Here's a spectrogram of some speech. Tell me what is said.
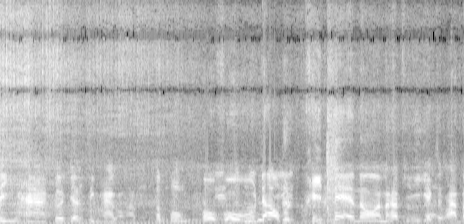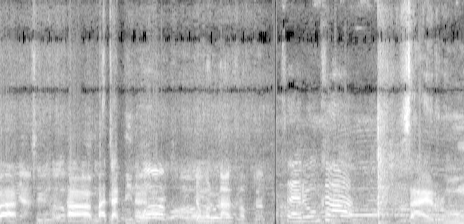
สิงหาเกิดเดือนสิงหาครับครับผมโอ้โหเดาวบทพิษแน่นอนนะครับ ทีนี้อยากจะถามว่าอ่ามาจากที่ไหนจังหวัดตากครับ สายรุ้งค่ะ สายรุ้ง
